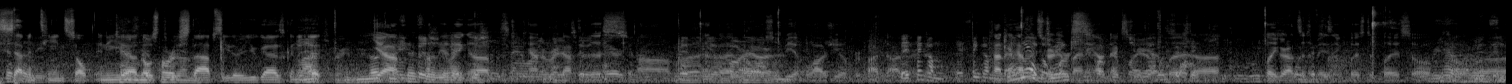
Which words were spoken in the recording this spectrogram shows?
2017. So any uh, those three stops, either you guys gonna hit? Yeah, I'm hitting uh, Punta Cana right after this, um, and then I'll also be at Bellagio for five dive. They think I'm. They think I'm. Kind of yeah, haven't the started planning out next year yet, but uh, playground's an amazing place to play, so uh,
